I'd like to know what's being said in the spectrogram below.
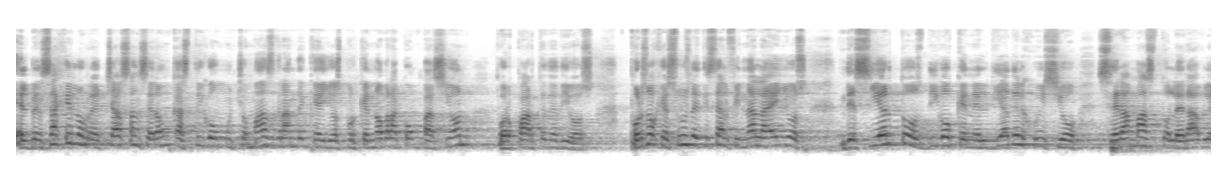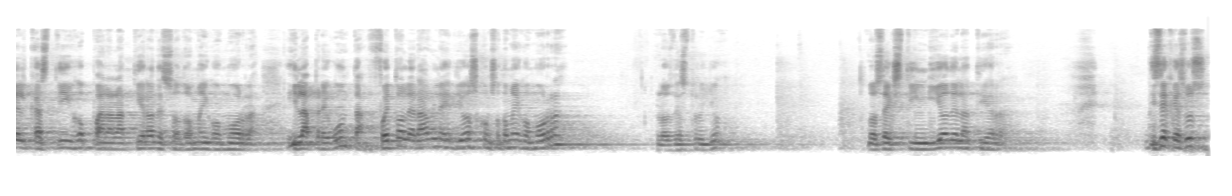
el mensaje lo rechazan, será un castigo mucho más grande que ellos, porque no habrá compasión por parte de Dios. Por eso Jesús les dice al final a ellos, de cierto os digo que en el día del juicio será más tolerable el castigo para la tierra de Sodoma y Gomorra. Y la pregunta, ¿fue tolerable Dios con Sodoma y Gomorra? Los destruyó, los extinguió de la tierra. Dice Jesús,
